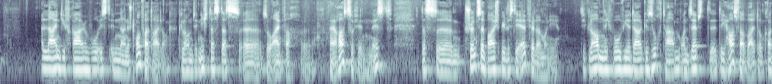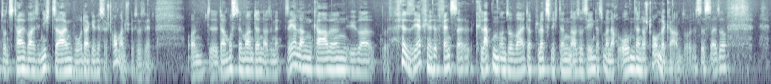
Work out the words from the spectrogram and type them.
Allein die Frage, wo ist innen eine Stromverteilung? Glauben Sie nicht, dass das äh, so einfach äh, herauszufinden ist? Das äh, schönste Beispiel ist die Elbphilharmonie. Sie glauben nicht, wo wir da gesucht haben. Und selbst äh, die Hausverwaltung konnte uns teilweise nicht sagen, wo da gewisse Stromanschlüsse sind. Und äh, da musste man dann also mit sehr langen Kabeln über sehr viele Fensterklappen und so weiter plötzlich dann also sehen, dass man nach oben dann noch Strom bekam. So, das ist also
